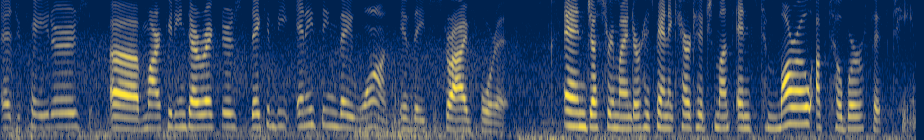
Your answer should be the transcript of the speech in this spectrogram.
educators, uh, marketing directors. They can be anything they want if they strive for it. And just a reminder, Hispanic Heritage Month ends tomorrow, October 15th.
